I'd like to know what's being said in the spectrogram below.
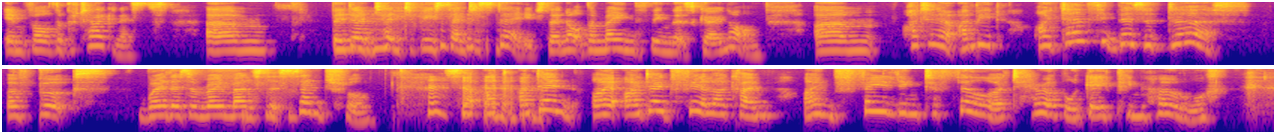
involve the protagonists. Um, they don't tend to be centre stage. They're not the main thing that's going on. Um, I don't know. I mean, I don't think there's a dearth of books where there's a romance that's central. So I, I don't. I, I don't feel like I'm I'm failing to fill a terrible gaping hole.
